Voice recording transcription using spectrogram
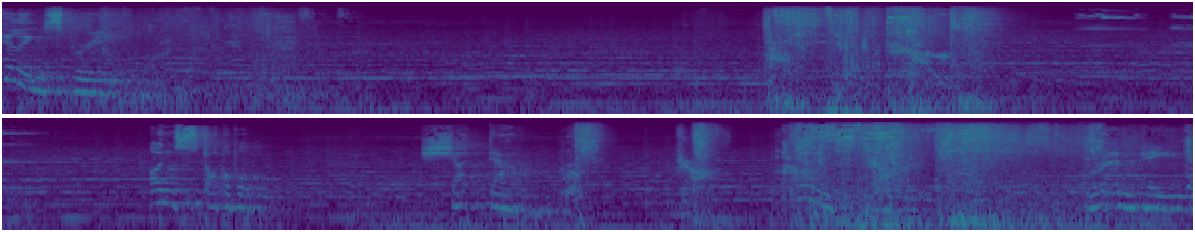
Killing spree. Unstoppable. Shut down. Rampage.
